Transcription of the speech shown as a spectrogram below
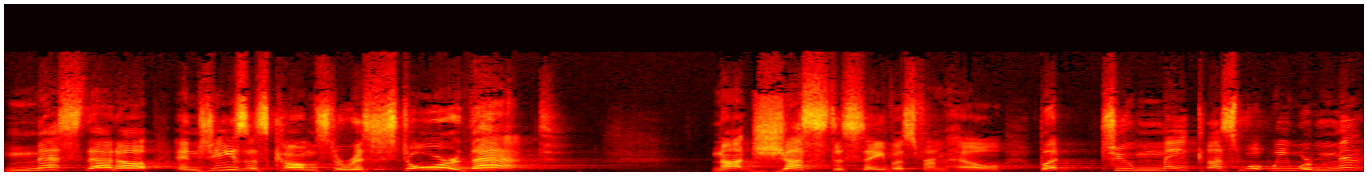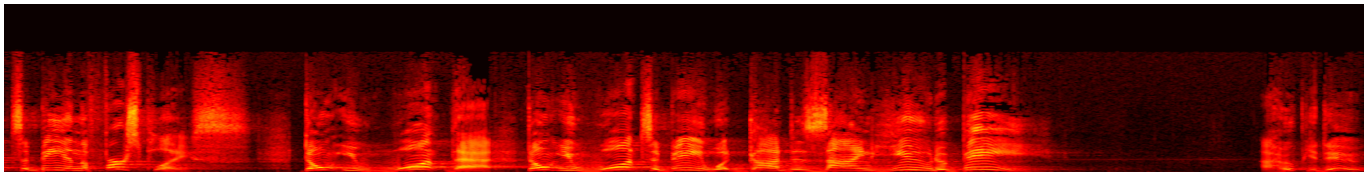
mess that up, and Jesus comes to restore that. Not just to save us from hell, but to make us what we were meant to be in the first place. Don't you want that? Don't you want to be what God designed you to be? I hope you do.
